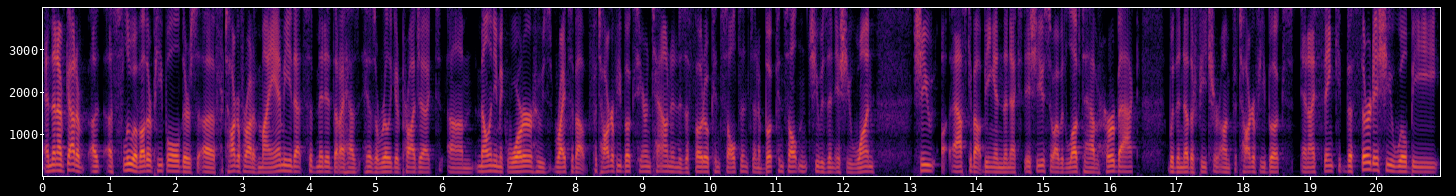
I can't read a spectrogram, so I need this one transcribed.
And then I've got a, a, a, slew of other people. There's a photographer out of Miami that submitted that I has has a really good project. Um, Melanie McWhorter, who writes about photography books here in town and is a photo consultant and a book consultant. She was in issue one. She asked about being in the next issue, so I would love to have her back with another feature on photography books. And I think the third issue will be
